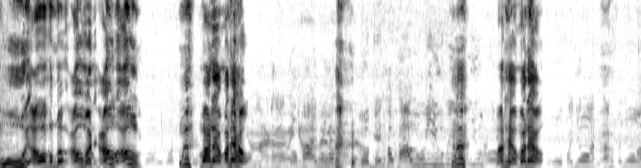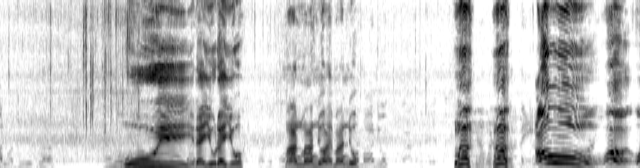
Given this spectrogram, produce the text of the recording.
โอ้ยเอากันเบิ้งเอาบานเอาเอาเฮ้ยมาแล้วมาแล้วเริ่มเห็นขาวๆอยู่มีอยู่มีเฮ้ยอยู่มาแล้วมาแล้วโอ้ปลาย้อนครับปลาย้อนอุ้ยได้อยู่ได้อยู่หมานหมานอยู่ไอ้หมานอยู่มาอยู่เฮ้ยเฮ้ยเอาโอ้โอ้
